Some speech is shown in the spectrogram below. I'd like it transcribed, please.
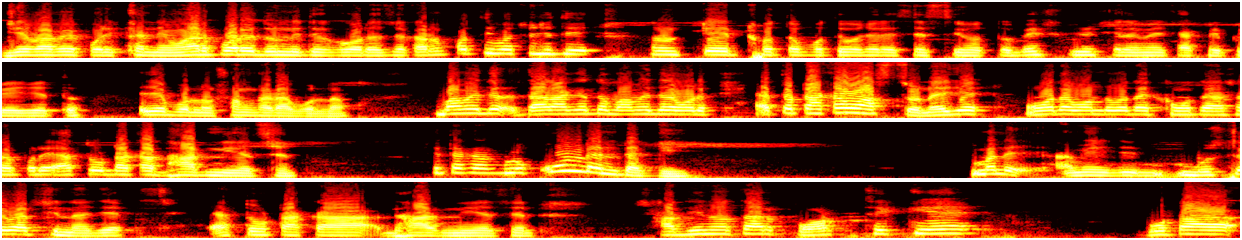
যেভাবে পরীক্ষা নেওয়ার পরে দুর্নীতি করেছে, কারণ প্রতি বছর যদি টেট হতো, প্রতি বছর এসএসসি হতো, বেশ কিছু ছেলে মেয়ে চাকরি পেয়ে যেত। এই যে বললাম, সংখ্যাটা বললাম। বামেদের, তার আগে তো বামেদের আমলে এত টাকাও আসতো না। এই যে মমতা বন্দ্যোপাধ্যায় ক্ষমতায় আসার পরে এত টাকা ধার নিয়েছেন। সে টাকাগুলো করলেনটা কি? মানে আমি বুঝতে পারছি না যে এত টাকা ধার নিয়েছেন। স্বাধীনতার পর থেকে গোটা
